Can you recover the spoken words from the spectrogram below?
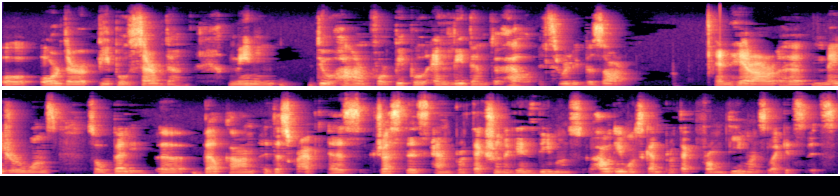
uh, order people serve them, meaning do harm for people and lead them to hell. It's really bizarre. And here are uh, major ones. So Beli, uh, Belkan described as justice and protection against demons. How demons can protect from demons, like it's it's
